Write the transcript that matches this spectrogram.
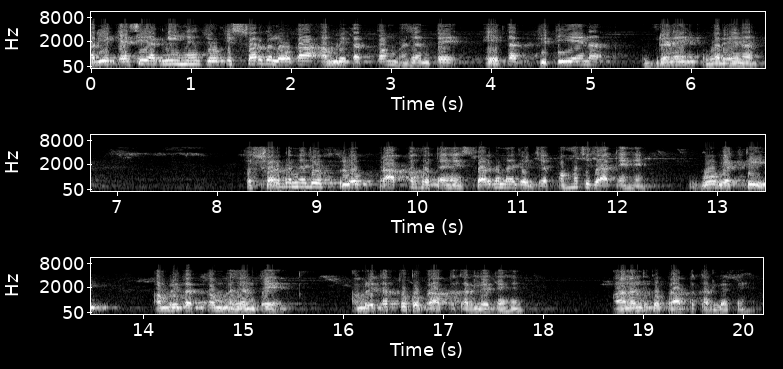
और ये कैसी अग्नि है जो कि स्वर्ग लोका अमृतत्व भजनते एक द्वितीय वृणे वरेण। तो स्वर्ग में जो लोग प्राप्त होते हैं, स्वर्ग में जो पहुँच जाते हैं, वो व्यक्ति अमृतत्व भजनते, अमृतत्व को प्राप्त कर लेते हैं, आनंद को प्राप्त कर लेते हैं।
